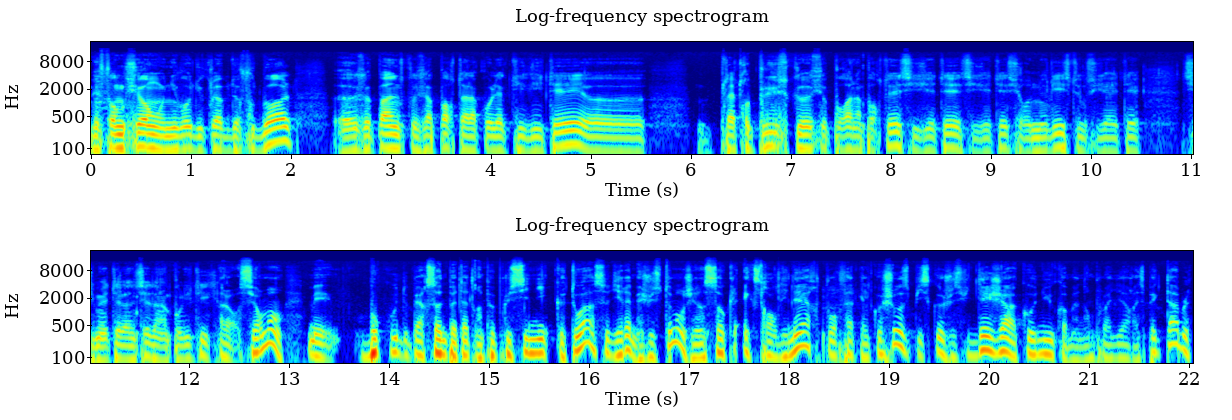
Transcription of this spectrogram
mes fonctions au niveau du club de football, euh, je pense que j'apporte à la collectivité euh, peut-être plus que je pourrais en apporter si j'étais si j'étais sur une liste ou si j'étais si lancé dans la politique. Alors sûrement, mais beaucoup de personnes peut-être un peu plus cyniques que toi se diraient mais justement j'ai un socle extraordinaire pour faire quelque chose puisque je suis déjà connu comme un employeur respectable,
